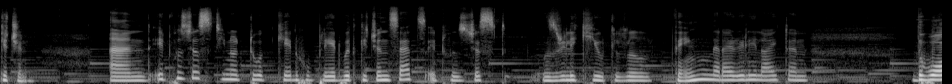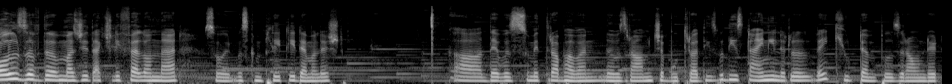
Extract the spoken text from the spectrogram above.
kitchen. And it was just, you know, to a kid who played with kitchen sets, it was just, was really cute little thing that I really liked. And the walls of the masjid actually fell on that, so it was completely demolished. Uh, there was Sumitra Bhavan, there was Ram Chabutra. These were these tiny little, very cute temples around it,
